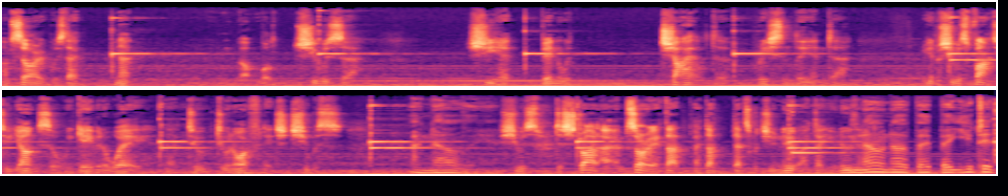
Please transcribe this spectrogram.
I'm sorry. Was that not? Oh, well, she was. Uh, she had been with child uh, recently, and uh, you know she was far too young, so we gave it away uh, to to an orphanage, and she was. I know. She was distraught. I, I'm sorry. I thought I thought that's what you knew. I thought you knew that. No, no, but but you did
